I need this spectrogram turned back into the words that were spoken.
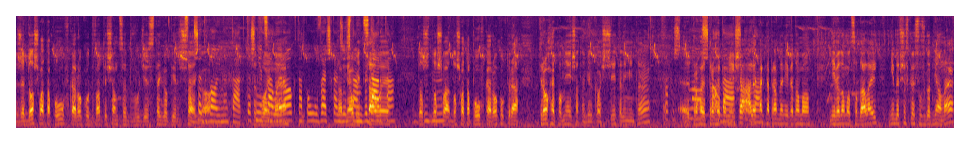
że doszła ta połówka roku 2021. Przed wojną, tak. Też nie cały rok, ta połóweczka Tam gdzieś tam być cały, wydarta. dosz, Mhm. doszła, doszła ta połówka roku, która trochę pomniejsza te wielkości, te limity, Trochę, e, no, trochę, szkoda, trochę pomniejsza, szkoda. ale tak naprawdę nie wiadomo, nie wiadomo co dalej. Niby wszystko jest uzgodnione,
